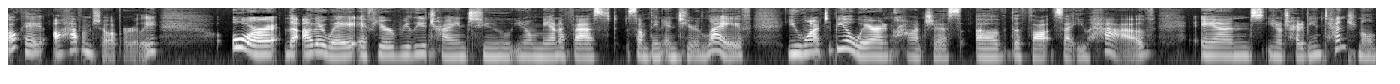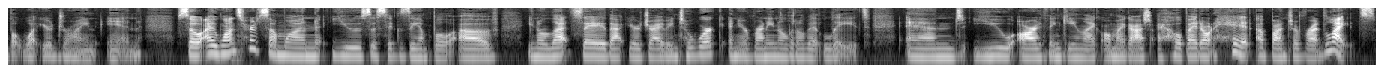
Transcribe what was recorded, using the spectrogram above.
Okay, I'll have them show up early. Or the other way, if you're really trying to, you know, manifest something into your life, you want to be aware and conscious of the thoughts that you have and, you know, try to be intentional about what you're drawing in. So I once heard someone use this example of, you know, let's say that you're driving to work and you're running a little bit late and you are thinking like, "Oh my gosh, I hope I don't hit a bunch of red lights."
